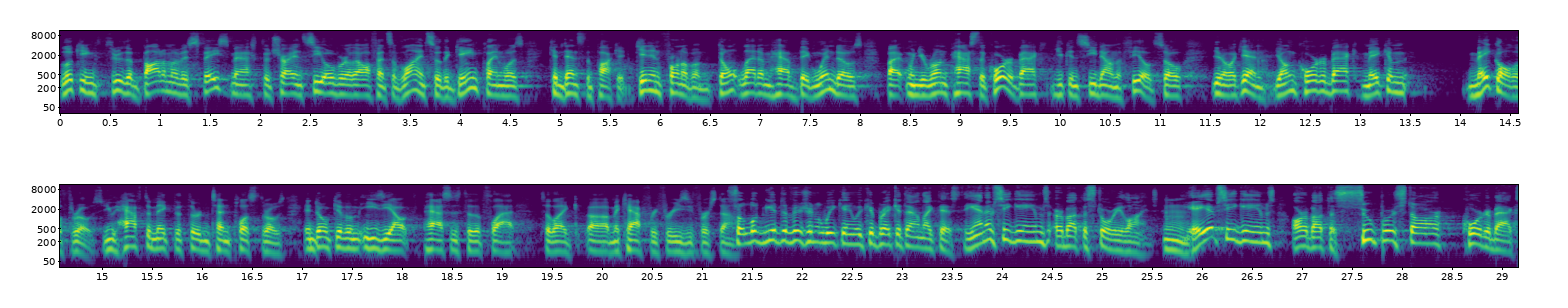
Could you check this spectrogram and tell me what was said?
looking through the bottom of his face mask to try and see over the offensive line. So the game plan was condense the pocket, get in front of him, don't let him have big windows. But when you run past the quarterback, you can see down the field. So, you know, again, young quarterback, make him make all the throws. You have to make the third and 10 plus throws and don't give them easy out passes to the flat to like uh, McCaffrey for easy first down. So looking at divisional weekend, we could break it down like this. The NFC games are about the storylines. Mm. The AFC games are about the superstar quarterbacks.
